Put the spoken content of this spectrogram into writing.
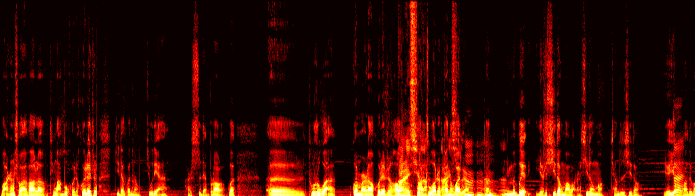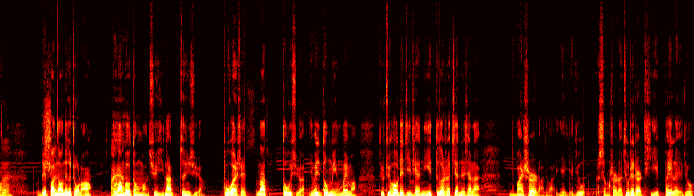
晚上吃完饭了，挺晚不回来，回来之后几点关灯？九点还是十点？不知道了。关，呃，图书馆关门了，回来之后当然熄了把桌子搬到外边儿。嗯嗯咱你们不也也是熄灯吗？晚上熄灯吗？强制熄灯也有吧，吧？对对，得搬到那个走廊，哎走廊不有灯吗？学习那真学，不管谁那都学，因为都明白嘛。就最后这几天你一嘚瑟坚持下来，完事儿了，对吧？也也就省事儿了，就这点题背了也就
